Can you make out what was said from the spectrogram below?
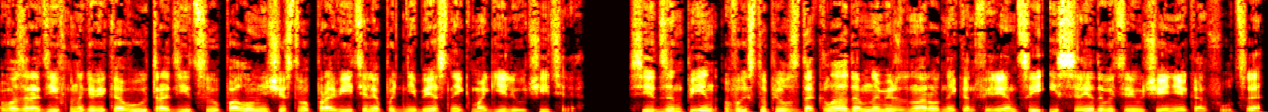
Возродив многовековую традицию паломничества правителя Поднебесной к могиле учителя, Си Цзиньпин выступил с докладом на международной конференции исследователей учения Конфуция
